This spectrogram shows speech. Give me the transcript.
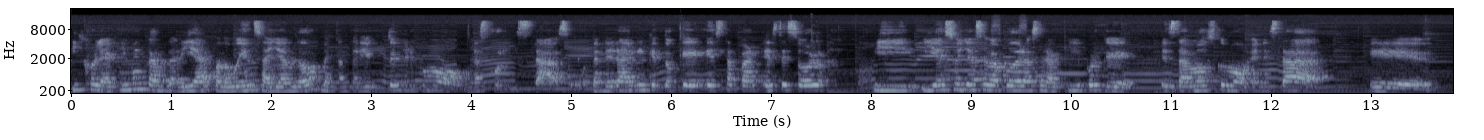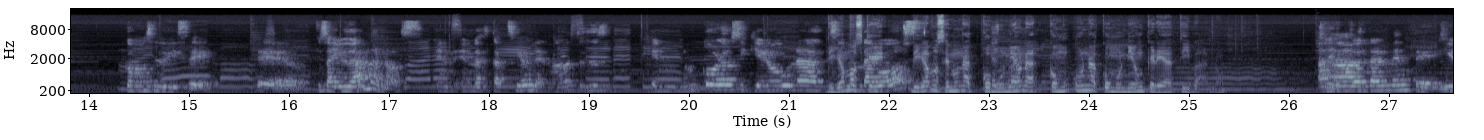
híjole, aquí me encantaría, cuando voy ensayando, me encantaría tener como unas colistas o tener a alguien que toque esta parte, este solo. Y, y eso ya se va a poder hacer aquí porque estamos como en esta, eh, ¿cómo se dice? Eh, pues ayudándonos en, en, las canciones, ¿no? Entonces, en un coro, si quiero una digamos que voz, digamos en una comunión una comunión creativa, ¿no? Sí, totalmente. Y,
